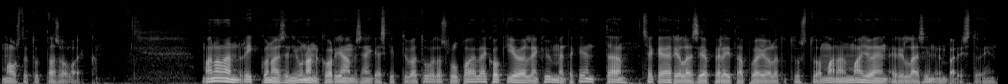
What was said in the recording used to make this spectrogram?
maustettu tasoloikka. Manalan rikkonaisen junan korjaamiseen keskittyvä tuotos lupailee kokijoilleen kymmentä kenttää sekä erilaisia pelitapoja, joilla tutustua Manan majojen erilaisiin ympäristöihin.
